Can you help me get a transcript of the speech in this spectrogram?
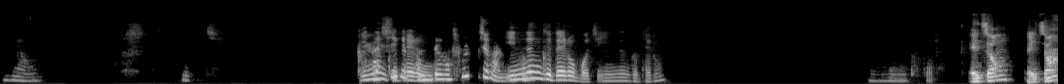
투명. 그렇지. 있는 그대로. 반대가 솔직 아닌가? 있는 그대로 뭐지? 있는 그대로? 있는 그대로. 애정? 애정?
